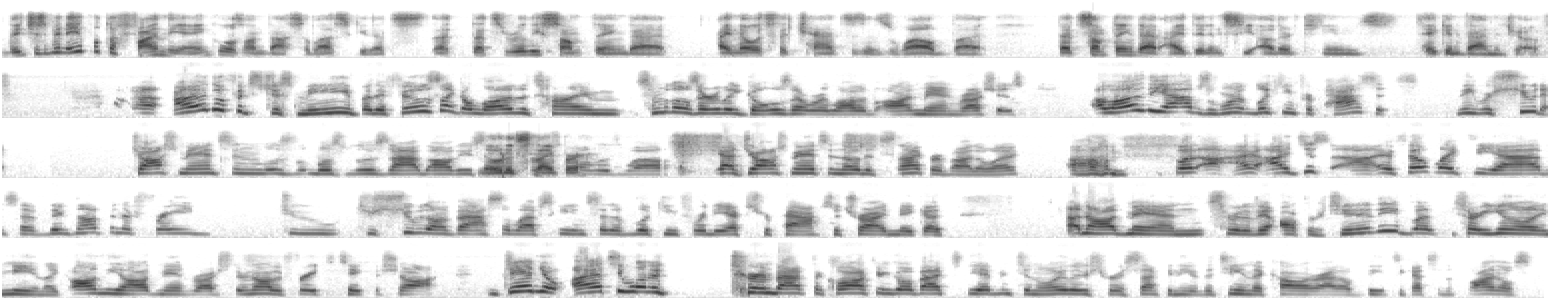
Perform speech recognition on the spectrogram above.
they've just been able to find the angles on Vasilevskiy. That's that that's really something that I know it's the chances as well, but that's something that I didn't see other teams take advantage of. I don't know if it's just me, but it feels like a lot of the time, some of those early goals that were a lot of odd man rushes, a lot of the Avs weren't looking for passes; they were shooting. Josh Manson was was was that obviously Noted sniper. as well. Yeah, Josh Manson noted sniper by the way. Um, but I I just I felt like the Avs have they've not been afraid to to shoot on Vasilevskiy instead of looking for the extra pass to try and make a an odd man sort of opportunity, but sorry, you know what I mean. Like on the odd man rush, they're not afraid to take the shot. Daniel, I actually want to turn back the clock and go back to the Edmonton Oilers for a second here, the team that Colorado beat to get to the finals.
